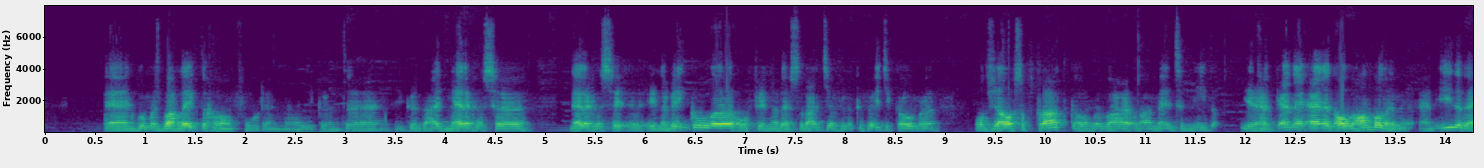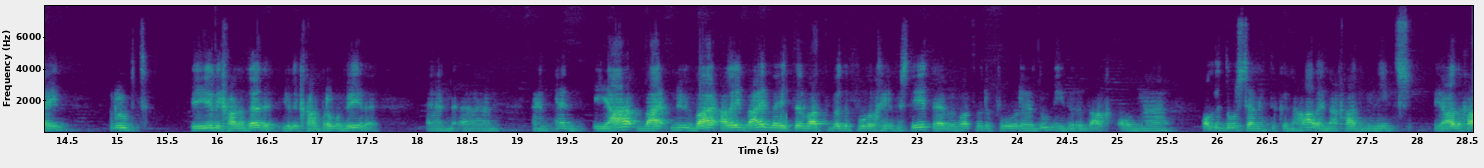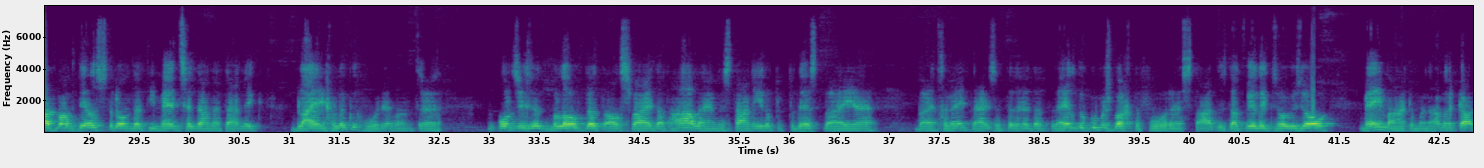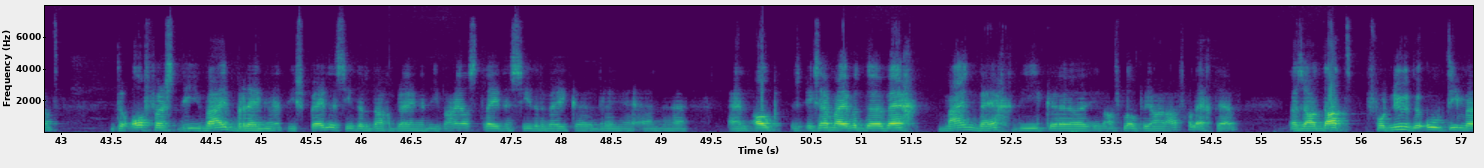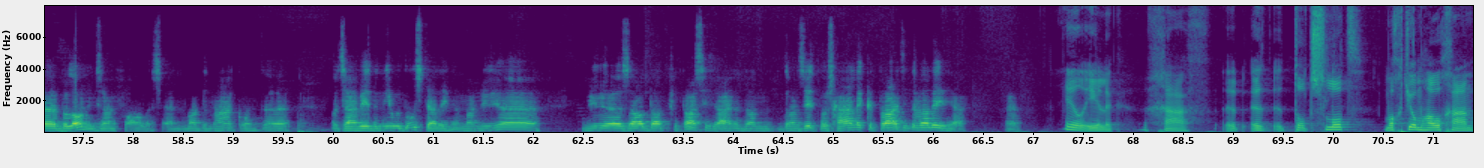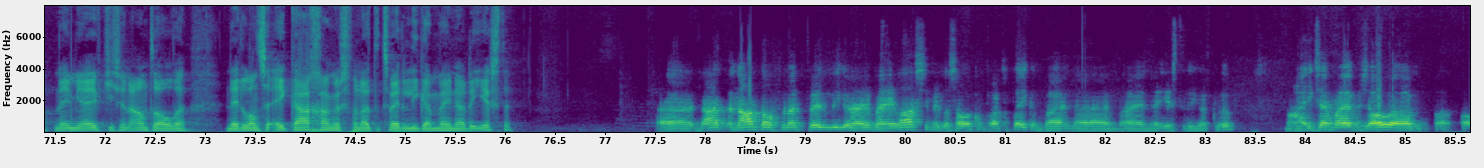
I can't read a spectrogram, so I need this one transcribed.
En Goemersbach leeft er gewoon voor. En je, kunt, je kunt eigenlijk nergens, nergens in een winkel of in een restaurantje of in een cafeetje komen. Of zelfs op straat komen waar, waar mensen niet je herkennen en het over handbal hebben. En iedereen roept, jullie gaan het redden, jullie gaan promoveren. En, ehm, en, en ja, nu wij, alleen wij weten wat we ervoor geïnvesteerd hebben, wat we ervoor doen iedere dag om, om de doelstelling te kunnen halen. En dan gaat het niet ja, dan gaat het ook deels erom dat die mensen dan uiteindelijk blij en gelukkig worden. Want ons is het beloofd dat als wij dat halen en we staan hier op het podest bij, uh, bij het gemeentehuis, dat, er, dat de hele Goemersbach ervoor uh, staat. Dus dat wil ik sowieso meemaken. Maar aan de andere kant, de offers die wij brengen, die spelers iedere dag brengen, die wij als trainers iedere week brengen. En, en ook, ik zeg maar even, de weg, mijn weg, die ik in de afgelopen jaren afgelegd heb dan zou dat voor nu de ultieme beloning zijn voor alles. En wat daarna komt, dat zijn weer de nieuwe doelstellingen. Maar nu, nu uh, zou dat fantastisch zijn. En dan, dan zit waarschijnlijk het praatje er wel in, ja. ja. Heel eerlijk, gaaf. tot slot, mocht je omhoog gaan, neem je eventjes een aantal Nederlandse EK-gangers vanuit de Tweede Liga mee naar de Eerste? nou, een aantal vanuit de Tweede Liga hebben helaas inmiddels al een contract getekend bij een, bij een Eerste Liga club. Maar ik zeg maar even zo, uh,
